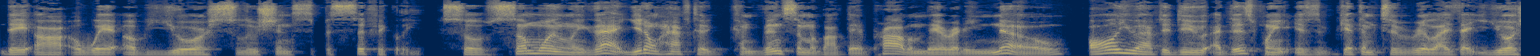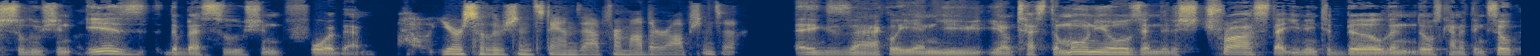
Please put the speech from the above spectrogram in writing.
they are aware of your solution specifically. So someone like that, you don't have to convince them about their problem. They already know. All you have to do at this point is get them to realize that your solution is the best solution for them. How your solution stands out from other options. Exactly. And you, you know, testimonials and the trust that you need to build and those kind of things. So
